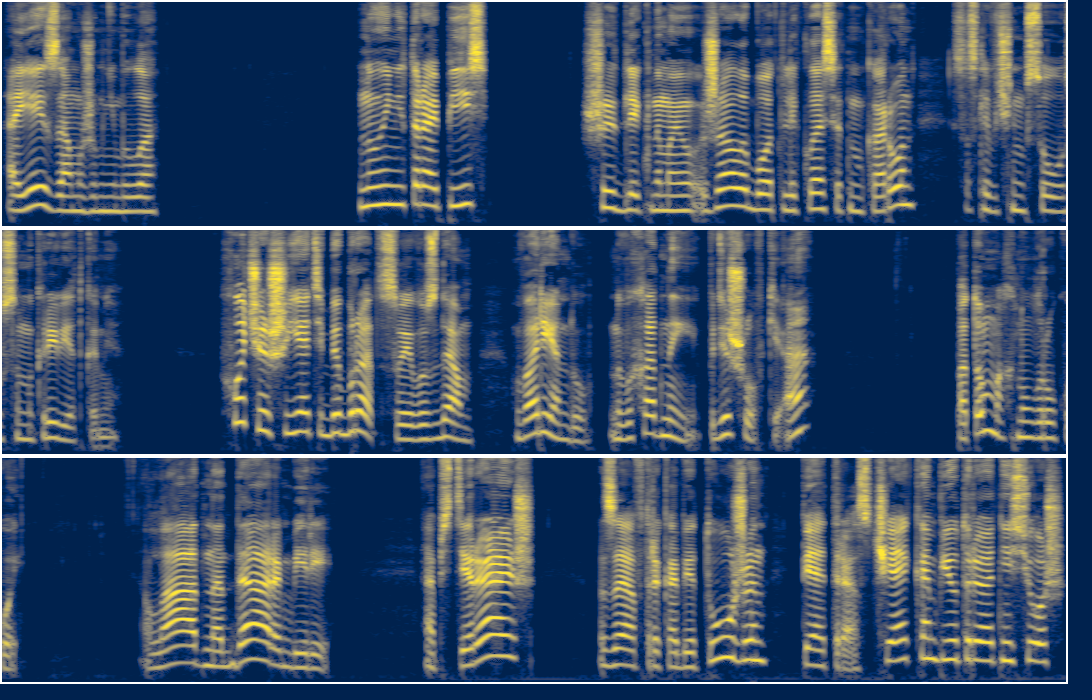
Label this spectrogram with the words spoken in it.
а я и замужем не была. Ну и не торопись. Шидлик на мою жалобу отвлеклась от макарон со сливочным соусом и креветками. Хочешь, я тебе брата своего сдам в аренду на выходные по дешевке, а? Потом махнул рукой. Ладно, даром бери. Обстираешь, завтрак, обед, ужин, пять раз чай к компьютеру отнесешь,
